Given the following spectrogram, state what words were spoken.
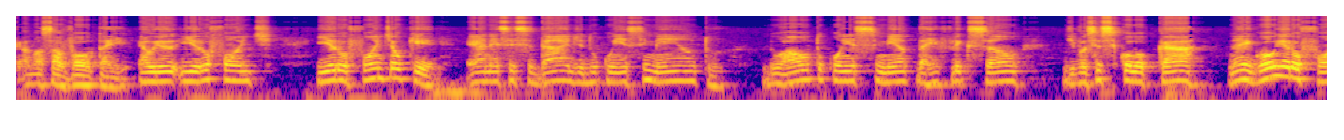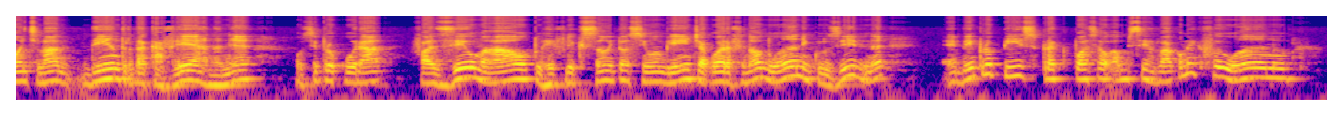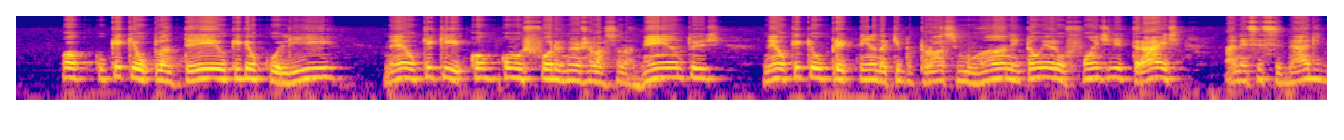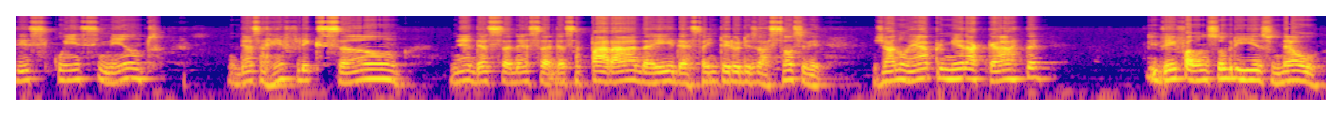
A nossa volta aí é o hierofonte. Hierofonte é o que? É a necessidade do conhecimento, do autoconhecimento, da reflexão, de você se colocar, né, igual o hierofonte lá dentro da caverna, né, você procurar fazer uma auto-reflexão. Então, assim, o ambiente agora, final do ano, inclusive, né, é bem propício para que possa observar como é que foi o ano, o que, que eu plantei, o que, que eu colhi, né? o que que, como, como foram os meus relacionamentos, né? o que, que eu pretendo aqui para o próximo ano. Então o Hierofonte ele traz a necessidade desse conhecimento, dessa reflexão, né? dessa, dessa, dessa parada aí, dessa interiorização. Você vê, já não é a primeira carta que vem falando sobre isso. Né? O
